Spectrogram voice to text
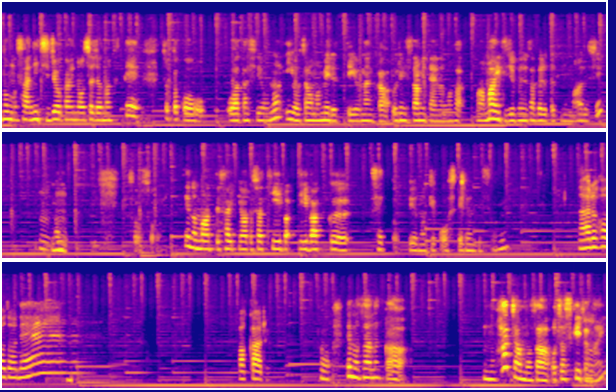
飲むさ日常買いのお茶じゃなくてちょっとこうお渡し用のいいお茶を飲めるっていうなんか嬉しさみたいなのもさ、まあ、毎日自分で食べる時にもあるし、うん飲む。そうそう。っていうのもあって最近私はティーバティーバッグセットっていうのを結構推してるんですよね。なるほどねわかる。そう。でもさなんかはーちゃんもさお茶好きじゃない、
